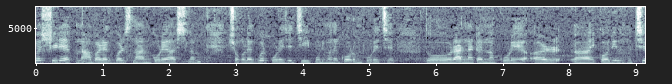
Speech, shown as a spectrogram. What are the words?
বাজ সেরে এখন আবার একবার স্নান করে আসলাম। সকালে একবার করেছে, যেই পরিমাণে গরম পড়েছে। তো রান্না টান্না করে আর কদিন হচ্ছে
